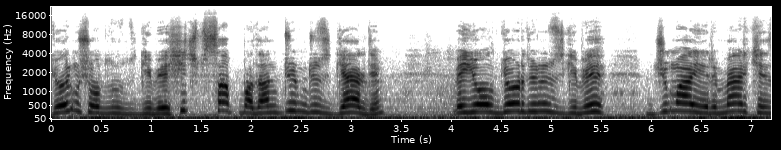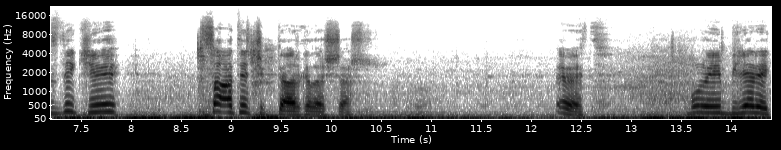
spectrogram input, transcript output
görmüş olduğunuz gibi hiç sapmadan dümdüz geldim. Ve yol gördüğünüz gibi Cuma yeri merkezdeki saate çıktı arkadaşlar. Evet. Burayı bilerek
